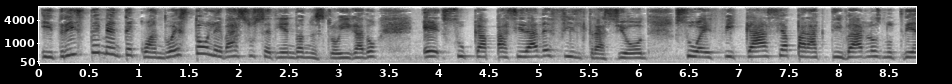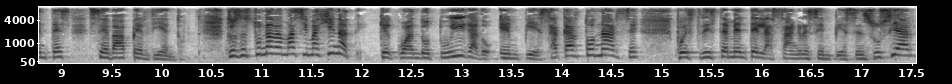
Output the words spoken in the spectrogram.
Y tristemente, cuando esto le va sucediendo a nuestro hígado, eh, su capacidad de filtración, su eficacia para activar los nutrientes se va perdiendo. Entonces, tú nada más imagínate que cuando tu hígado empieza a cartonarse, pues tristemente la sangre se empieza a ensuciar,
